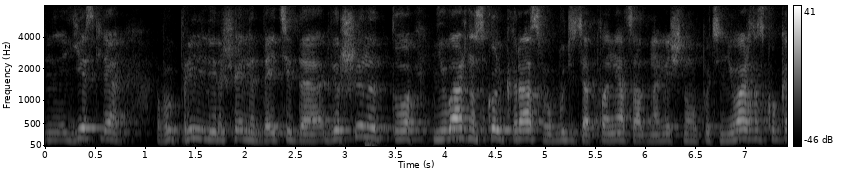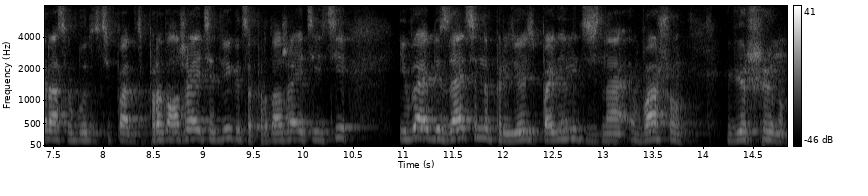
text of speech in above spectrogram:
если вы приняли решение дойти до вершины, то неважно, сколько раз вы будете отклоняться от намеченного пути, неважно, сколько раз вы будете падать, продолжайте двигаться, продолжайте идти, и вы обязательно придете, подниметесь на вашу вершину.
